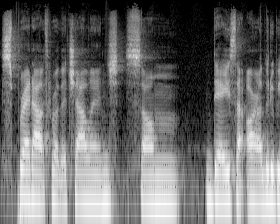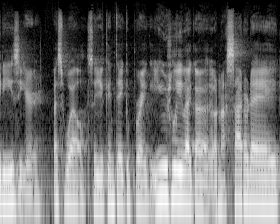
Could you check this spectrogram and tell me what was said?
spread out throughout the challenge, some days that are a little bit easier as well, so you can take a break. Usually, like a, on a Saturday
